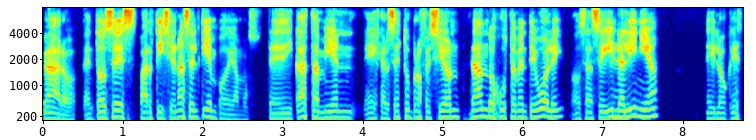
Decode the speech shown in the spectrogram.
Claro, entonces particionás el tiempo, digamos. Te dedicas también, ejerces tu profesión dando justamente volei, o sea, seguís la línea de lo que es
